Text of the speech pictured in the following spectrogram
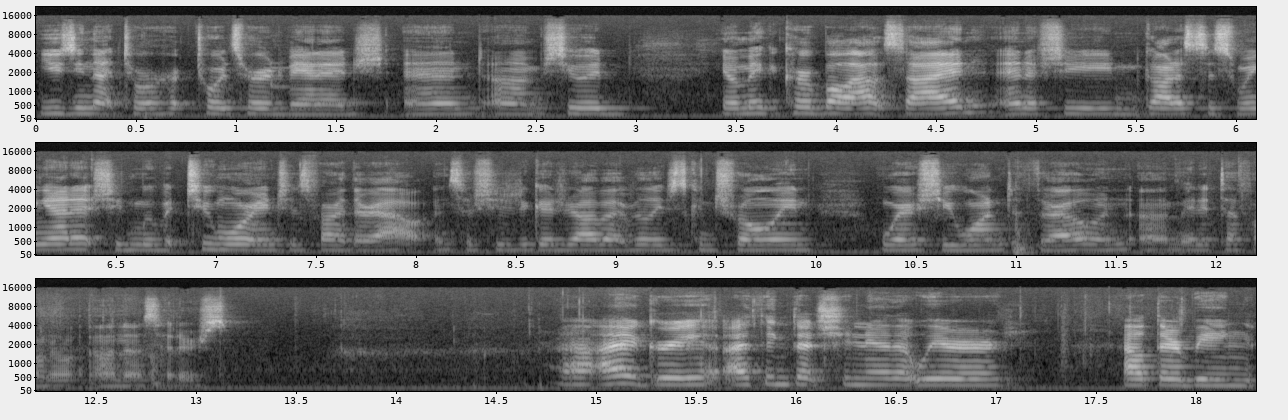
using that to her, towards her advantage, and um, she would, you know, make a curveball outside, and if she got us to swing at it, she'd move it two more inches farther out. And so she did a good job at really just controlling where she wanted to throw, and uh, made it tough on on us hitters. Uh, I agree. I think that she knew that we were out there being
